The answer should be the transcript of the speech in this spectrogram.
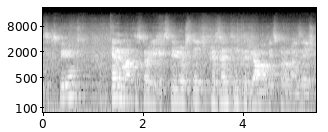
is experienced, and a multi-story exterior stage presenting the drama of its colonization.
